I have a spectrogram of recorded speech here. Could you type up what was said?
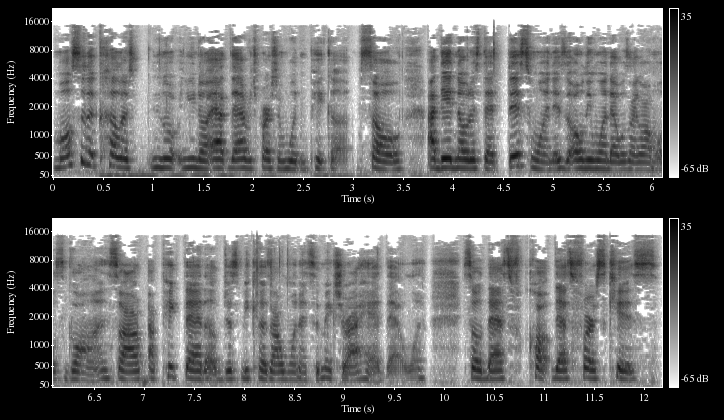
most of the colors, you know, at the average person wouldn't pick up. So I did notice that this one is the only one that was like almost gone. So I, I picked that up just because I wanted to make sure I had that one. So that's called, that's First Kiss.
